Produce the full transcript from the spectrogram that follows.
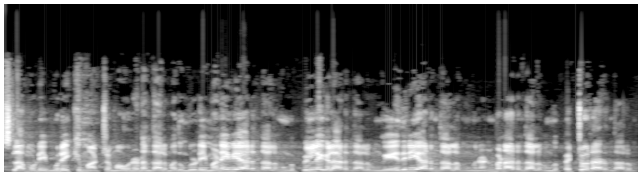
இஸ்லாமுடைய முறைக்கு மாற்றமாவோ நடந்தாலும் அது உங்களுடைய மனைவியா இருந்தாலும் உங்க பிள்ளைகளா இருந்தாலும் உங்க எதிரியா இருந்தாலும் உங்க நண்பனா இருந்தாலும் உங்க பெற்றோரா இருந்தாலும்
